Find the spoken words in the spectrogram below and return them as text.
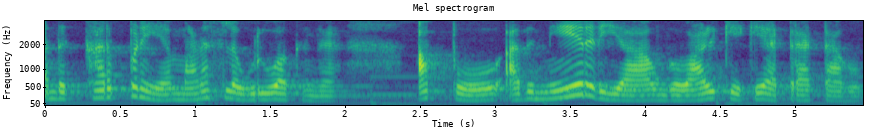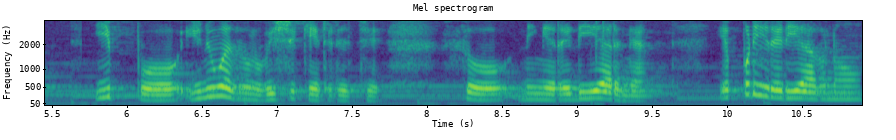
அந்த கற்பனையை மனசில் உருவாக்குங்க. அப்போது அது நேரடியாக உங்கள் வாழ்க்கைக்கே அட்ராக்ட் ஆகும். இப்போது யூனிவர்ஸ் உங்கள் விஷயம் கேட்டுடுச்சு. ஸோ நீங்கள் ரெடியாக இருங்க. எப்படி ரெடி ஆகணும்?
